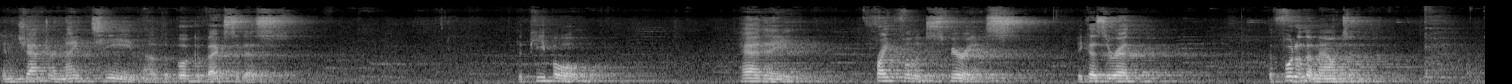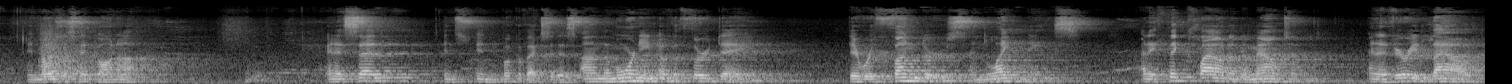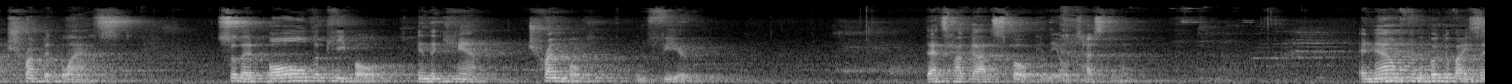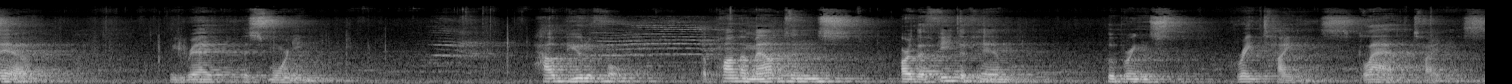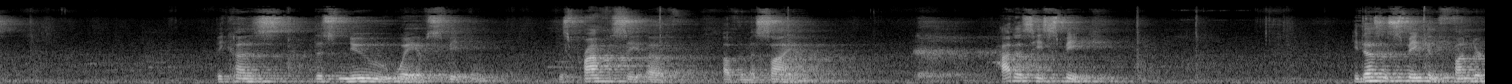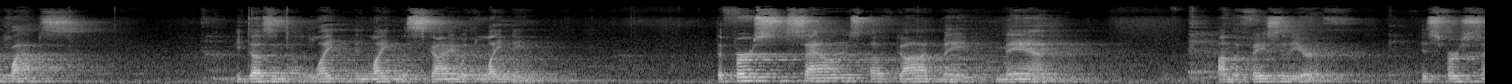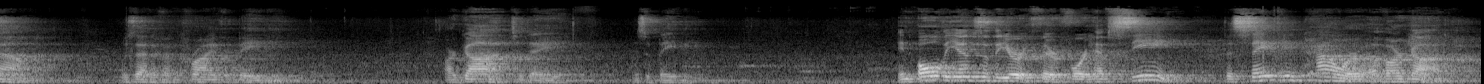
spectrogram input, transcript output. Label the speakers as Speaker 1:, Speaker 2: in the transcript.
Speaker 1: In chapter 19 of the book of Exodus, the people had a frightful experience because they're at the foot of the mountain and Moses had gone up. And it said in, in the book of Exodus, on the morning of the third day, there were thunders and lightnings and a thick cloud on the mountain and a very loud trumpet blast, so that all the people in the camp trembled in fear. That's how God spoke in the Old Testament. And now from the book of Isaiah, we read this morning How beautiful upon the mountains are the feet of him who brings great tidings, glad tidings. Because this new way of speaking, this prophecy of, of the Messiah. How does he speak? He doesn't speak in thunderclaps. He doesn't light, enlighten the sky with lightning. The first sounds of God made man on the face of the earth, his first sound was that of a cry of a baby. Our God today is a baby. In all the ends of the earth, therefore, have seen the saving power of our God.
